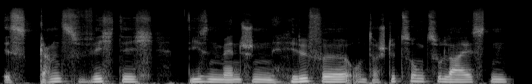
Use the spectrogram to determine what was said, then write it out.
ist ganz wichtig, diesen Menschen Hilfe, Unterstützung zu leisten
